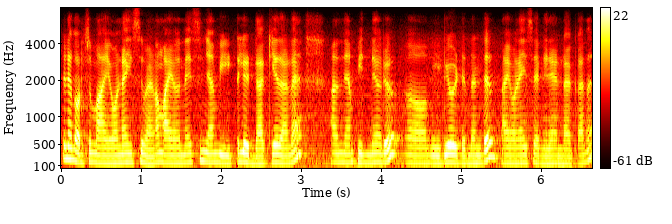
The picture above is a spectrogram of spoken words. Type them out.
പിന്നെ കുറച്ച് മയോണൈസ് വേണം. മയോണൈസ് ഞാൻ വീട്ടിൽ ഉണ്ടാക്കിയതാണ് അത് ഞാൻ പിന്നെ ഒരു വീഡിയോ ഇടുന്നുണ്ട്. മയോണൈസ് എങ്ങനെയാണ് ഉണ്ടാക്കാന്ന്.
